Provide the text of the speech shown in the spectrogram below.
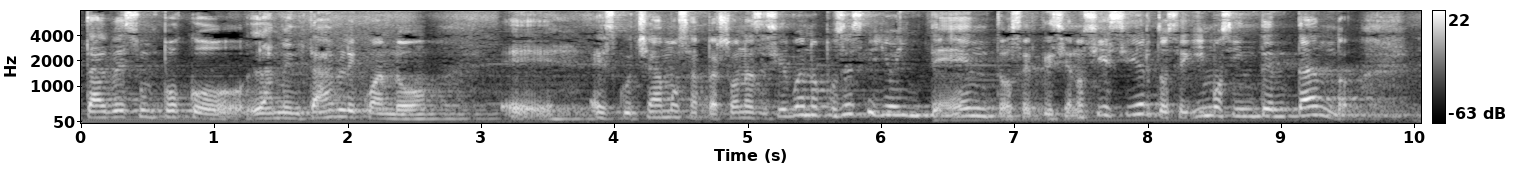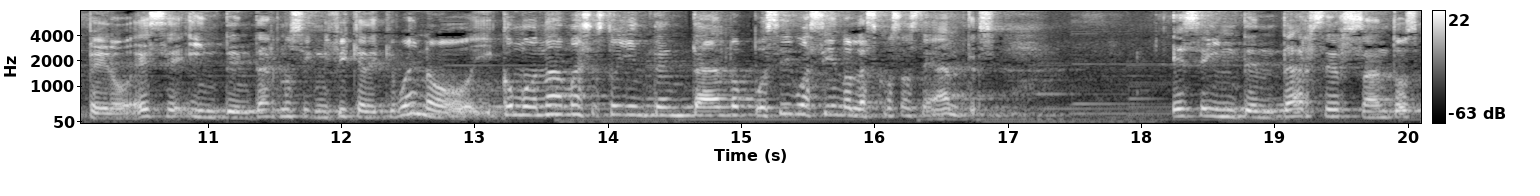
tal vez un poco lamentable cuando eh, escuchamos a personas decir, bueno, pues es que yo intento ser cristiano. Sí es cierto, seguimos intentando, pero ese intentar no significa de que, bueno, y como nada más estoy intentando, pues sigo haciendo las cosas de antes. Ese intentar ser santos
